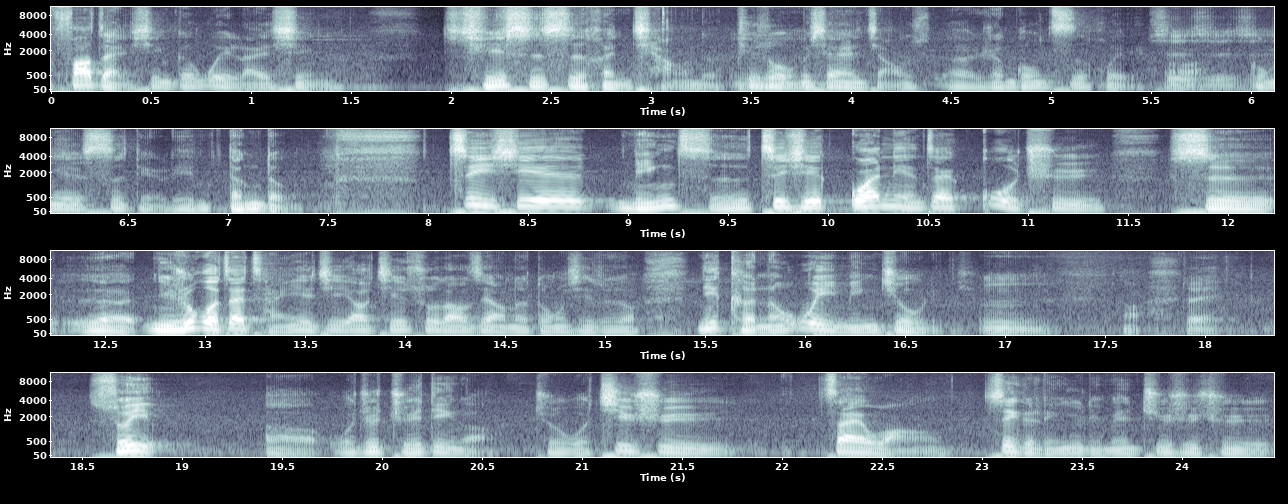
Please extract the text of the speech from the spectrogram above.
发展性跟未来性其实是很强的。譬如说我们现在讲呃人工智慧，是是工业四点零等等这些名词、这些观念，在过去是呃你如果在产业界要接触到这样的东西的时候，你可能为名就理。嗯，啊对。所以呃，我就决定了，就我继续再往这个领域里面继续去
